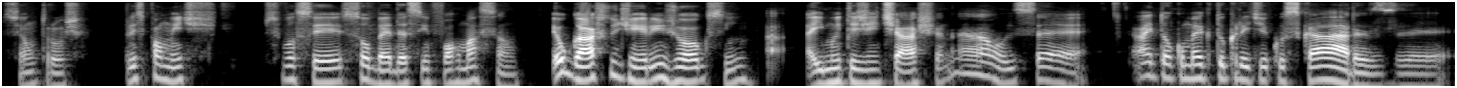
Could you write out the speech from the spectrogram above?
Você é um trouxa. Principalmente se você souber dessa informação. Eu gasto dinheiro em jogos, sim. Aí muita gente acha, não, isso é ah, então como é que tu critica os caras? É,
